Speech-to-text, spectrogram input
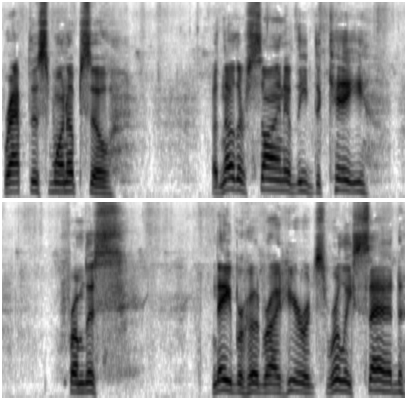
wrap this one up. So, another sign of the decay from this neighborhood right here. It's really sad.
